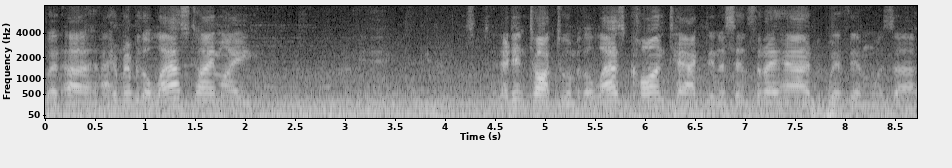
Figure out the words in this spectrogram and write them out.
But uh, I remember the last time I I didn't talk to him, but the last contact, in a sense, that I had with him was uh,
